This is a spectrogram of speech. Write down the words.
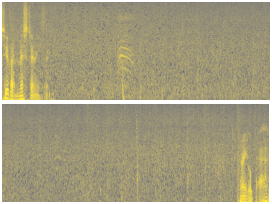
See if I missed anything. Can I go back?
